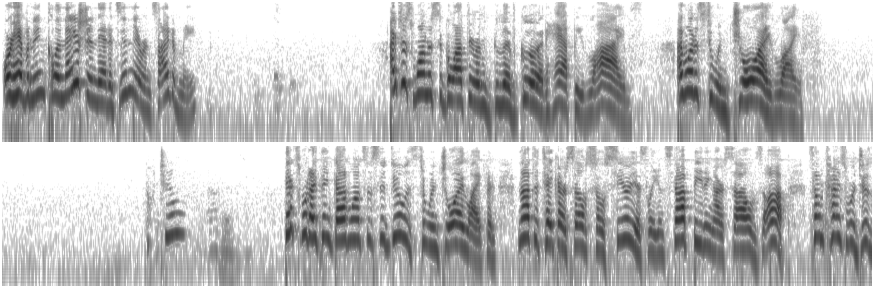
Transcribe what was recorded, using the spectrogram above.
or have an inclination that it's in there inside of me. I just want us to go out there and live good, happy lives. I want us to enjoy life. Don't you? That's what I think God wants us to do is to enjoy life and not to take ourselves so seriously and stop beating ourselves up. Sometimes we're just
